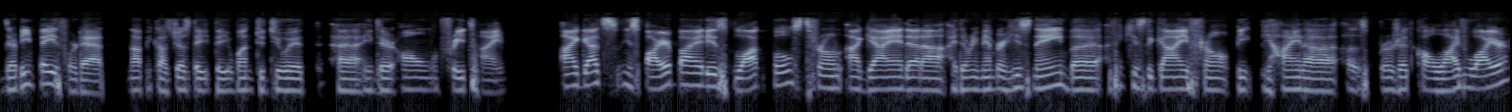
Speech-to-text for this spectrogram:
they're being paid for that, not because just they, they want to do it uh, in their own free time. I got inspired by this blog post from a guy that uh, I don't remember his name, but I think he's the guy from be, behind a, a, project called Livewire.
